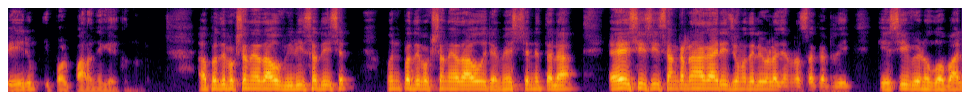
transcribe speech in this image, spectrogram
പേരും ഇപ്പോൾ പറഞ്ഞു കേൾക്കുന്നുണ്ട്. പ്രതിപക്ഷ നേതാവ് വി ഡി സതീശൻ മുൻ പ്രതിപക്ഷ നേതാവ് Ramesh Chennithala A I C C സംഘടനാകാരി ചുമതലയുള്ള general secretary K C Venugopal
